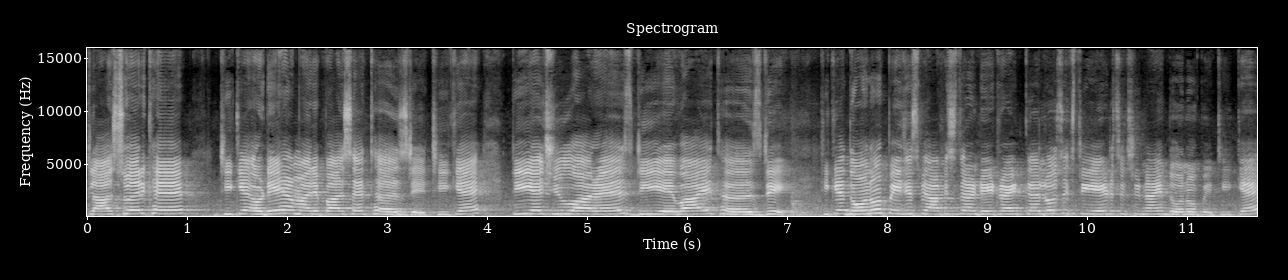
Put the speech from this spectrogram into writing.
class work है, ठीक है? और डे हमारे पास है थर्सडे ठीक है? T H U R S D A Y Thursday ठीक है? दोनों पेजेस पे आप इसी तरह डेट राइट कर लो सिक्सटी एट सिक्सटी नाइन दोनों पे, ठीक है?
